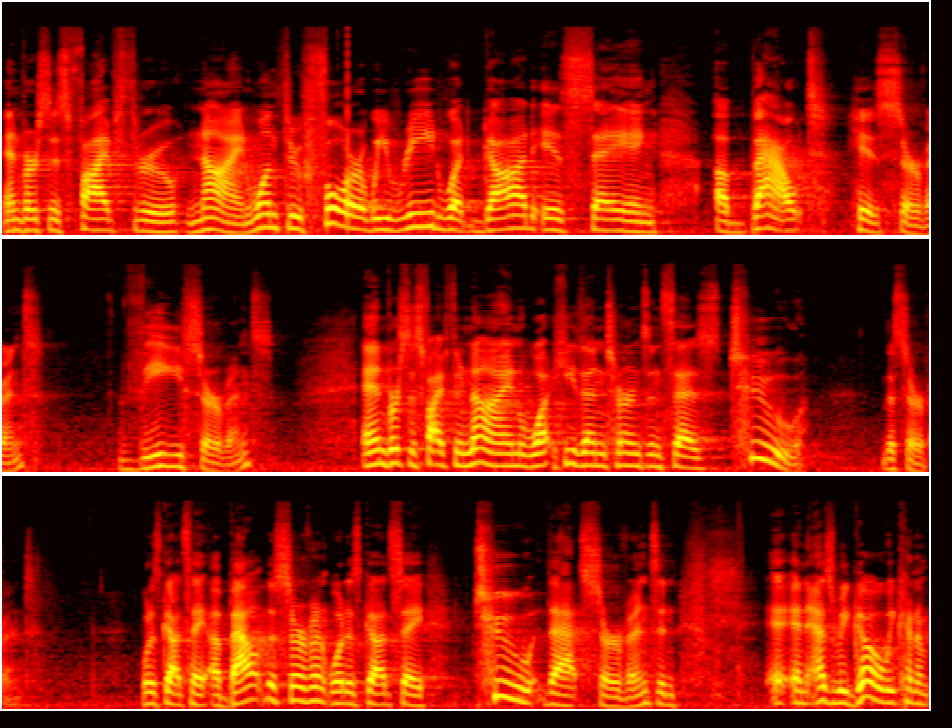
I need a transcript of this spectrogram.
and verses 5 through 9. 1 through 4, we read what God is saying about his servant, the servant. And verses 5 through 9, what he then turns and says to the servant. What does God say about the servant? What does God say to that servant? And, and as we go, we kind of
